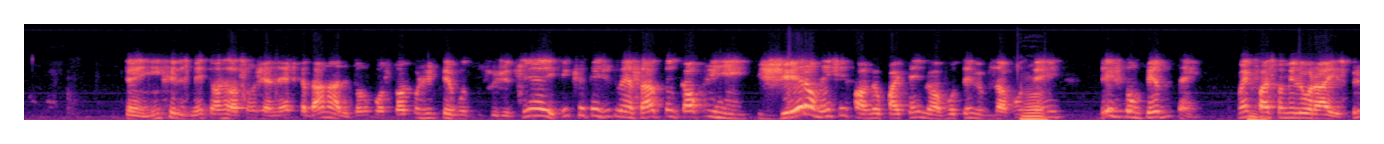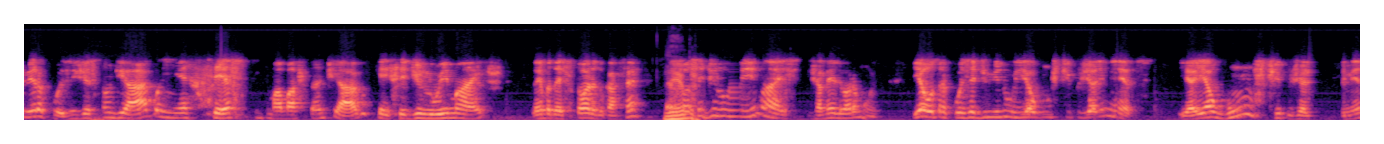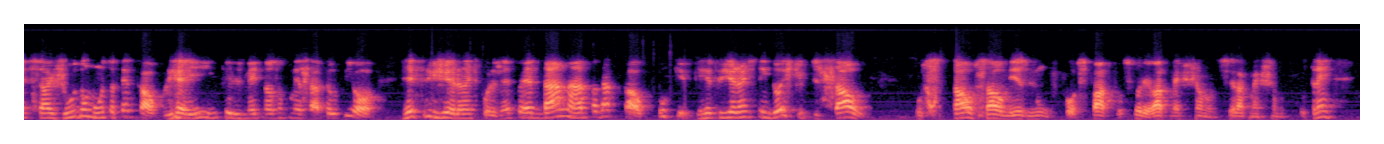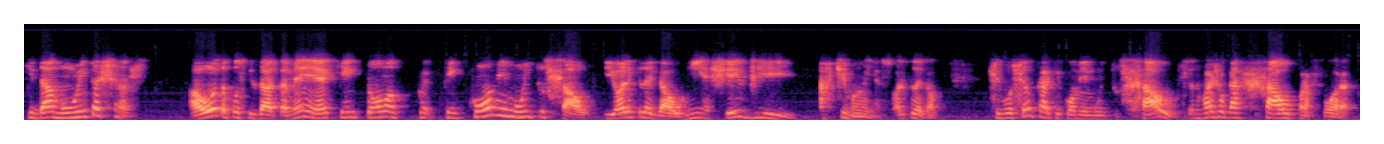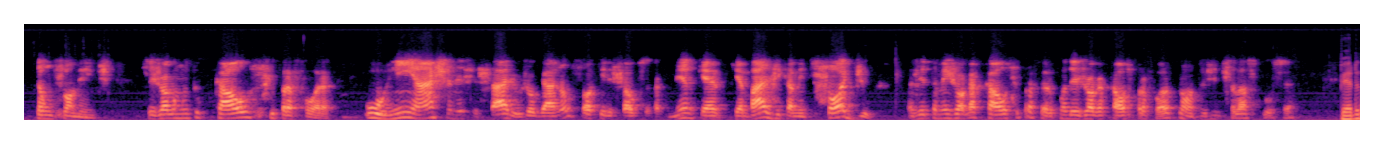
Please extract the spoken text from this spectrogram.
Tem, infelizmente tem uma relação genética danada. Então no consultório, quando a gente pergunta para o sujeito assim, aí, o que, que você tem de doença? Ah, eu tenho cálculo de rim. Geralmente ele fala, meu pai tem, meu avô tem, meu bisavô oh. tem, desde Dom Pedro tem. Como é que hum. faz para melhorar isso? Primeira coisa, ingestão de água em excesso, tem que tomar bastante água, porque aí você dilui mais. Lembra da história do café? É só você diluir mais, já melhora muito. E a outra coisa é diminuir alguns tipos de alimentos. E aí alguns tipos de alimentos ajudam muito a ter cálculo. E aí, infelizmente, nós vamos começar pelo pior. Refrigerante, por exemplo, é danado para dar cálculo. Por quê? Porque refrigerante tem dois tipos de sal, o sal, sal mesmo, um fosfato, fosforilato, como é que chama, sei lá como é que chama o trem, que dá muita chance. A outra possibilidade também é quem toma, quem come muito sal. E olha que legal, o rim é cheio de artimanhas. Olha que legal. Se você é um cara que come muito sal, você não vai jogar sal para fora tão somente. Você joga muito cálcio para fora. O rim acha necessário jogar não só aquele sal que você está comendo, que é, que é basicamente sódio, mas ele também joga cálcio para fora. Quando ele joga cálcio para fora, pronto, a gente se lascou, certo?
